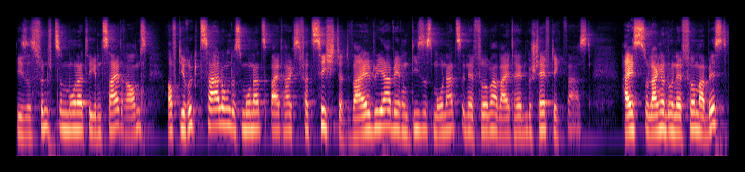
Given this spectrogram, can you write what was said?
dieses 15-monatigen Zeitraums auf die Rückzahlung des Monatsbeitrags verzichtet, weil du ja während dieses Monats in der Firma weiterhin beschäftigt warst. Heißt, solange du in der Firma bist,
